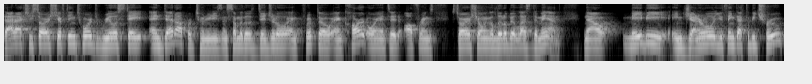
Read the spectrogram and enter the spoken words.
that actually started shifting towards real estate and debt opportunities. And some of those digital and crypto and card oriented offerings started showing a little bit less demand. Now, maybe in general, you think that could be true,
